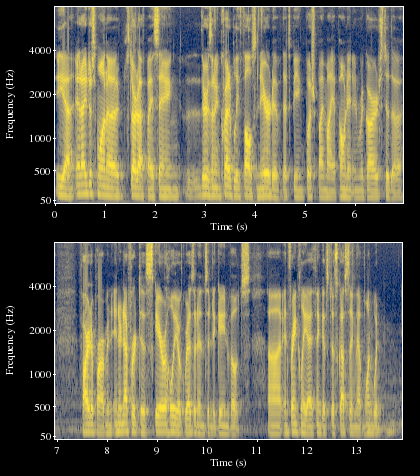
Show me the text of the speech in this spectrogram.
Yeah, and I just want to start off by saying there's an incredibly false narrative that's being pushed by my opponent in regards to the fire department in an effort to scare Holyoke residents and to gain votes. Uh, and frankly, I think it's disgusting that one would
